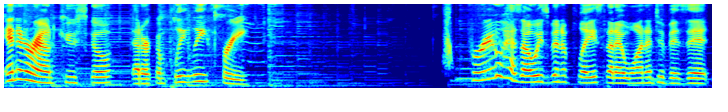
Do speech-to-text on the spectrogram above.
in and around Cusco that are completely free. Peru has always been a place that I wanted to visit,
